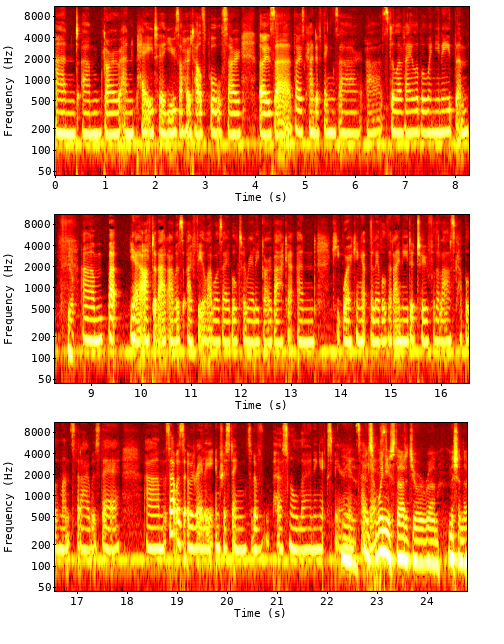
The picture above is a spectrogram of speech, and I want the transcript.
and um, go and pay to use a hotel's pool. So those uh, those kind of things are uh, still available when you need them. Yep. Um, but yeah, after that, I was I feel I was able to really go back and keep working at the level that I needed to for the last couple of months that I was there. Um, so that was a really interesting sort of personal learning experience. Yeah. And guess. so when you started your um, mission, though,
